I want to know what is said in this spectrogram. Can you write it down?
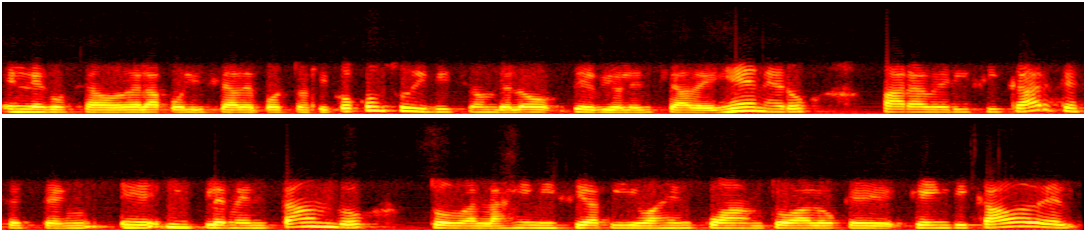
el negociado de la Policía de Puerto Rico con su división de, lo, de violencia de género para verificar que se estén eh, implementando todas las iniciativas en cuanto a lo que, indicaba del,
